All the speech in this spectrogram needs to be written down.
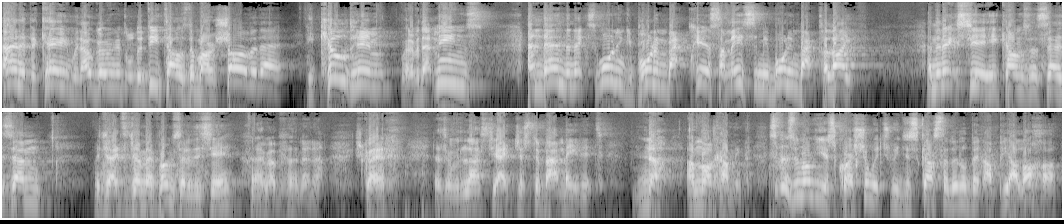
and it became, without going into all the details, the Maharsha over there, he killed him, whatever that means, and then the next morning he brought him back, here, Samesim, he brought him back to life. And the next year he comes and says, um, would you like to join my Purim Suda this year? no, no, no. That's last year I just about made it. No, I'm not coming. So there's an obvious question which we discussed a little bit al pi alocha.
